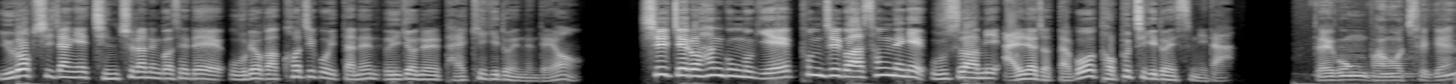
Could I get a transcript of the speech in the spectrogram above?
유럽 시장에 진출하는 것에 대해 우려가 커지고 있다는 의견을 밝히기도 했는데요. 실제로 한국 무기의 품질과 성능의 우수함이 알려졌다고 덧붙이기도 했습니다. 대공 방어 체계,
